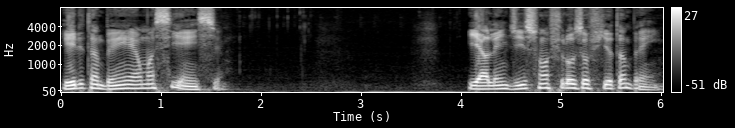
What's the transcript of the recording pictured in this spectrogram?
ele também é uma ciência. E além disso, uma filosofia também.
